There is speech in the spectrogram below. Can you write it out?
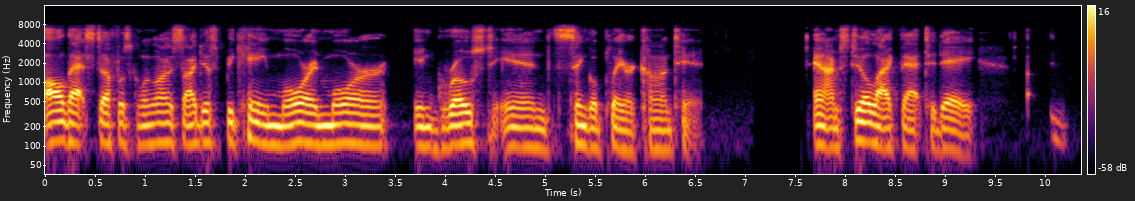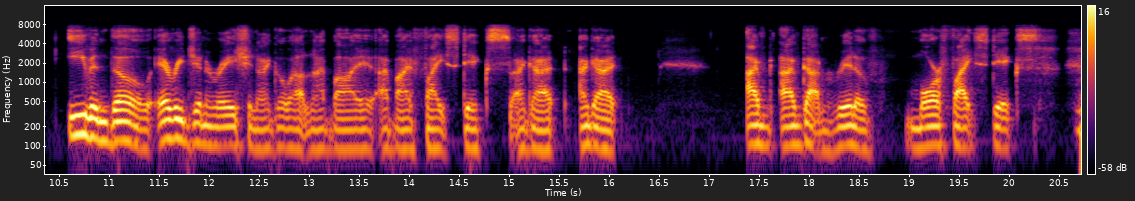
all that stuff was going on. So I just became more and more engrossed in single player content. And I'm still like that today. Even though every generation I go out and I buy I buy fight sticks. I got I got I've I've gotten rid of more fight sticks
